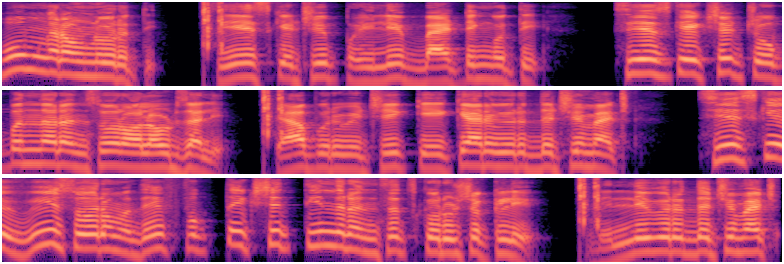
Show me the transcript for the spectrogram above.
होम ग्राउंडवर होती. सीएसकेची पहिली बॅटिंग होती. सीएसके एकशे चोपन्न रन्सवर ऑल आउट झाली. त्यापूर्वीची के के आर विरुद्धची मॅच सीएसके वीस ओव्हरमध्ये फक्त एकशे तीन रन्सच करू शकली. दिल्ली विरुद्धची मॅच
